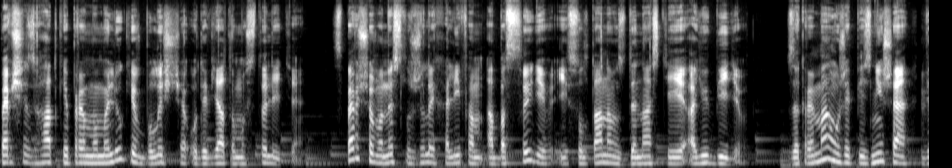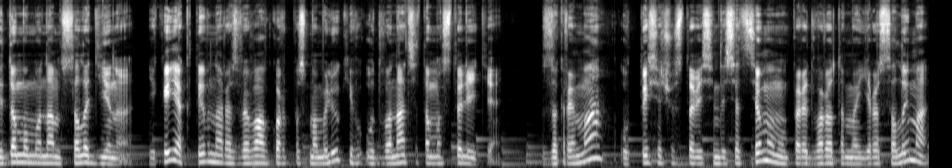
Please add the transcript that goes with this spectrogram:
Перші згадки про мамелюків були ще у 9 столітті. Спершу вони служили халіфам Абасидів і султанам з династії Аюбідів, зокрема, уже пізніше відомому нам Саладіну, який активно розвивав корпус мамелюків у 12 столітті. Зокрема, у 1187-му перед воротами Єрусалима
